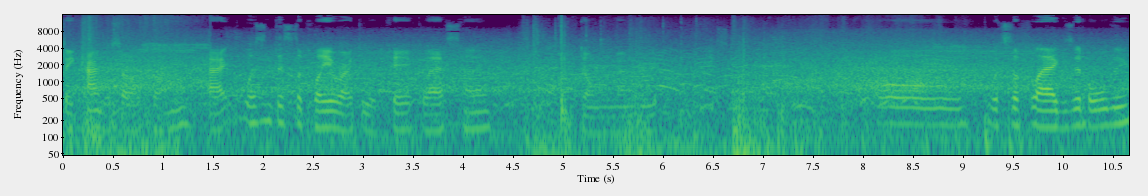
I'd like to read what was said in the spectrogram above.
they kind of saw it coming. I, wasn't this the play where I threw a pick last time? Don't remember. Oh, what's the flag? Is it holding?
